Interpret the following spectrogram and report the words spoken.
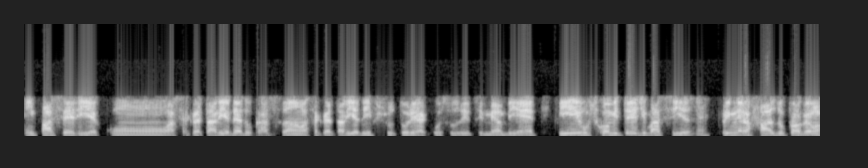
em parceria com a Secretaria da Educação, a Secretaria de Infraestrutura e Recursos Hídricos e Meio Ambiente e os comitês de bacias, né? Primeira fase do programa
